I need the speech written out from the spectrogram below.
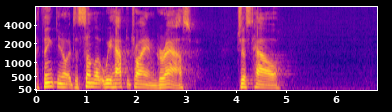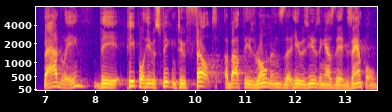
I think, you know, to some level, we have to try and grasp just how badly the people he was speaking to felt about these Romans that he was using as the example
